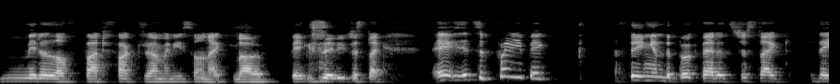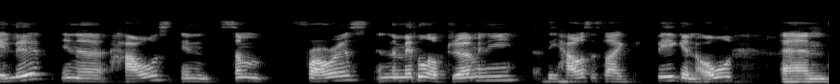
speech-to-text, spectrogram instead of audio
middle of buttfuck Germany, so like not a big city, just like it, it's a pretty big thing in the book that it's just like they live in a house in some forest in the middle of Germany. The house is like big and old and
